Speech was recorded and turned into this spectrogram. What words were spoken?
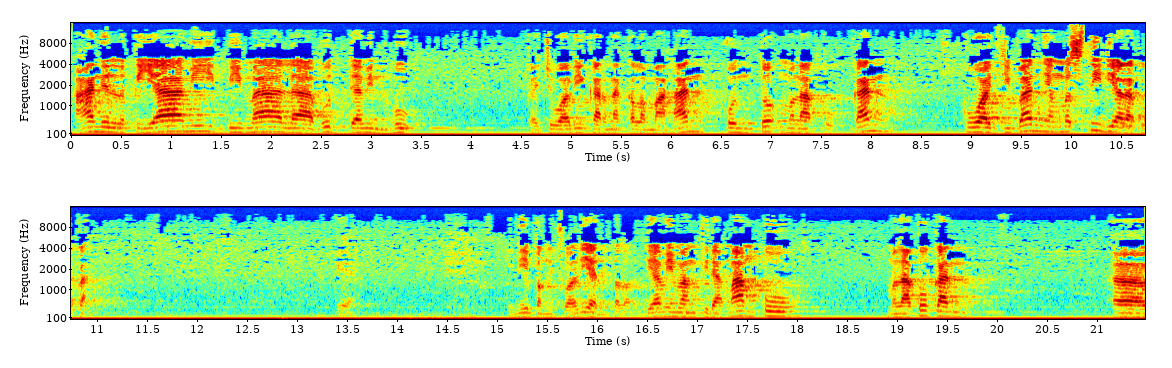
anil qiyami bima la minhu kecuali karena kelemahan untuk melakukan kewajiban yang mesti dia lakukan. Ya. Ini pengecualian kalau dia memang tidak mampu melakukan uh,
